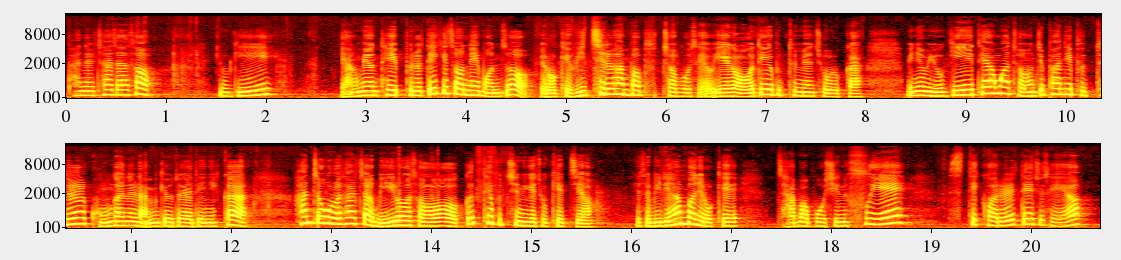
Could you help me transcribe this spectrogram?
판을 찾아서 여기 양면 테이프를 떼기 전에 먼저 이렇게 위치를 한번 붙여보세요. 얘가 어디에 붙으면 좋을까? 왜냐면 여기 태양광 전지판이 붙을 공간을 남겨둬야 되니까 한쪽으로 살짝 밀어서 끝에 붙이는 게 좋겠지요. 그래서 미리 한번 이렇게 잡아 보신 후에 스티커를 떼주세요.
